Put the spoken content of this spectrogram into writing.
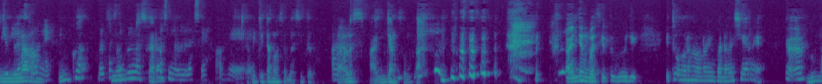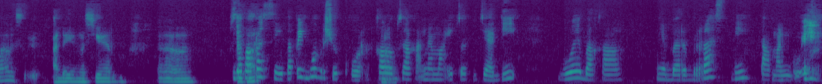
apa? 17 Minimal. tahun ya? Enggak, Berapa sih? 19 sekarang. Oh, 19 ya. Oke. Tapi kita nggak usah bahas itu. Ah. Males panjang sumpah. panjang bahas itu gue itu orang-orang yang pada nge-share ya. Heeh. Gue males. Ada yang nge-share eh, Gak apa-apa sih, tapi gue bersyukur kalau Hmm. misalkan memang itu terjadi, gue bakal nyebar beras di taman gue.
